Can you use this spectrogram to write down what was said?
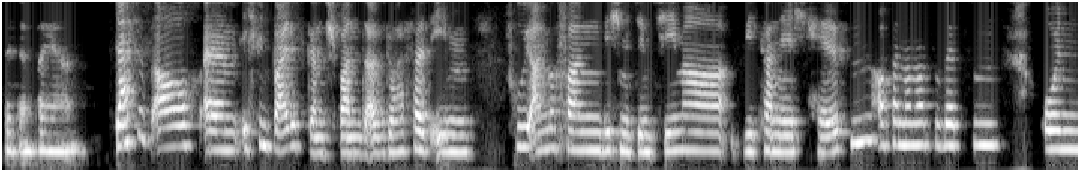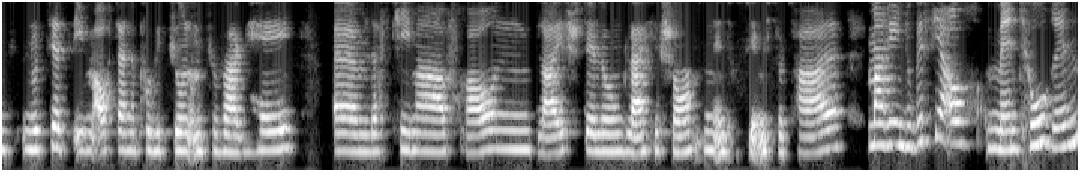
seit ein paar Jahren. Das ist auch, ähm, ich finde beides ganz spannend. Also du hast halt eben früh angefangen, dich mit dem Thema, wie kann ich helfen, auseinanderzusetzen und nutze jetzt eben auch deine Position, um zu sagen, hey, ähm, das Thema Frauen, Gleichstellung, gleiche Chancen interessiert mich total. Marien, du bist ja auch Mentorin,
